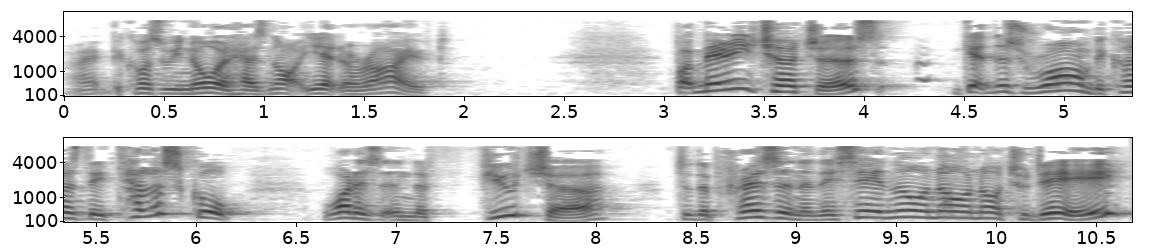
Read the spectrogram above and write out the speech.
right? Because we know it has not yet arrived. But many churches get this wrong because they telescope what is in the future to the present, and they say, no, no, no, today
